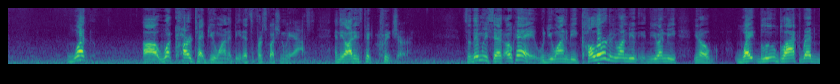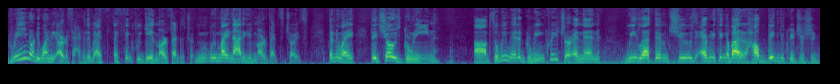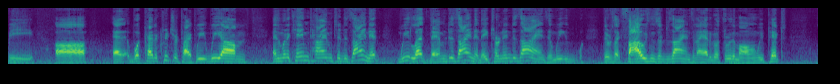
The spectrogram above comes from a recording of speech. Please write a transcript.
what uh, what card type do you want to be? That's the first question we asked, and the audience picked creature. So then we said, okay, would you want to be colored, or do you want to be do you want to be you know white, blue, black, red, green, or do you want to be artifact? I think, I, I think we gave them artifact as choice. We might not have given them artifact as choice, but anyway, they chose green. Uh, so we made a green creature, and then we let them choose everything about it, how big the creature should be, uh, and what kind of creature type. We, we, um, and when it came time to design it, we let them design it. They turned in designs, and we there was like thousands of designs, and I had to go through them all, and we picked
